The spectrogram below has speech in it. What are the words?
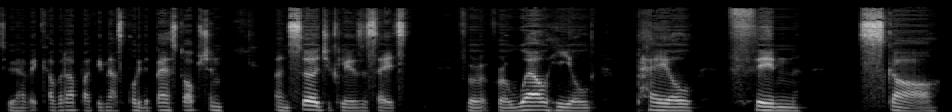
to have it covered up, I think that's probably the best option. And surgically, as I say, it's for, for a well-healed, pale, thin scar,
